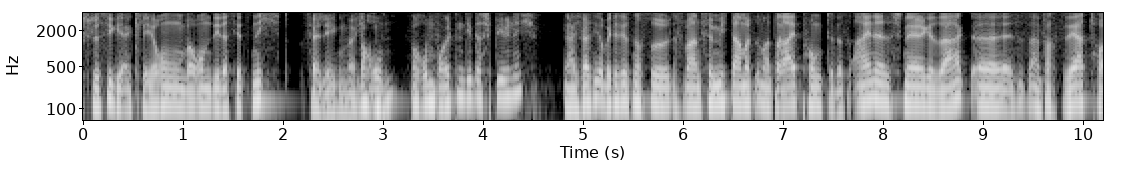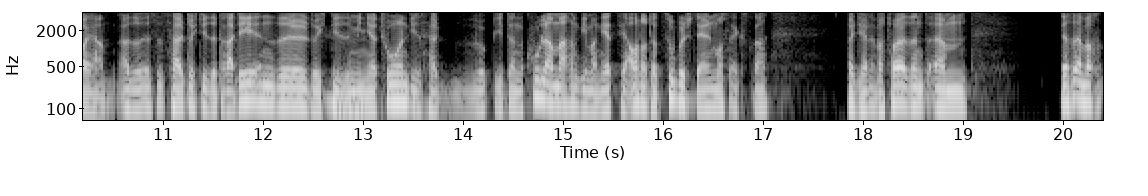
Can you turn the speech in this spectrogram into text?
schlüssige Erklärungen, warum die das jetzt nicht verlegen möchten. Warum? Warum wollten die das Spiel nicht? Ja, ich weiß nicht, ob ich das jetzt noch so, das waren für mich damals immer drei Punkte. Das eine ist schnell gesagt, äh, es ist einfach sehr teuer. Also es ist halt durch diese 3D-Insel, durch diese Miniaturen, die es halt wirklich dann cooler machen, die man jetzt ja auch noch dazu bestellen muss extra, weil die halt einfach teuer sind. Ähm, das ist einfach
